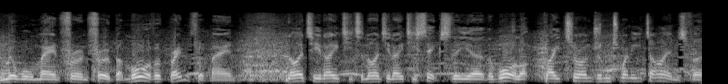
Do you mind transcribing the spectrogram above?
Millwall man through and through, but more of a Brentford man. 1980 to 1986, the uh, the Warlock played 220 times for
